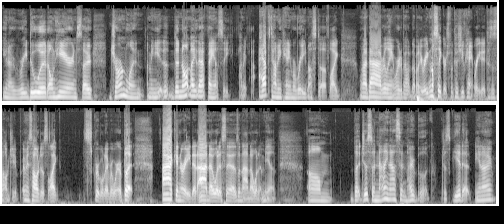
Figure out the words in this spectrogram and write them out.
you know, redo it on here. And so journaling, I mean, do not make that fancy. I mean, half the time you can't even read my stuff. Like when I die, I really ain't worried about nobody reading my secrets because you can't read it because it's all I mean, it's all just like scribbled everywhere. But I can read it. I know what it says and I know what it meant. Um, but just a 99 cent notebook, just get it, you know?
